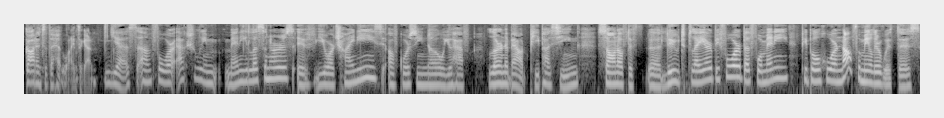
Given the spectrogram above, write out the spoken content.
got into the headlines again? Yes, um, for actually many listeners, if you are Chinese, of course you know you have learned about Pipa Xing, song of the uh, lute player, before, but for many people who are not familiar with this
